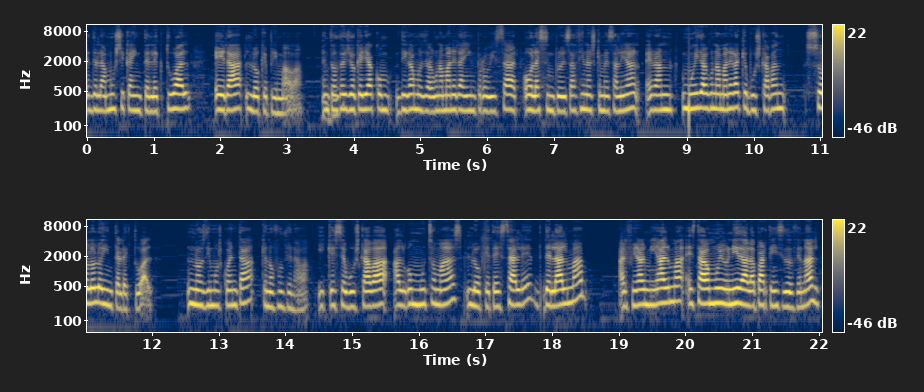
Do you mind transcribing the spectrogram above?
de la música intelectual era lo que primaba. Entonces yo quería, digamos, de alguna manera improvisar o las improvisaciones que me salían eran muy de alguna manera que buscaban solo lo intelectual. Nos dimos cuenta que no funcionaba y que se buscaba algo mucho más lo que te sale del alma al final mi alma estaba muy unida a la parte institucional.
